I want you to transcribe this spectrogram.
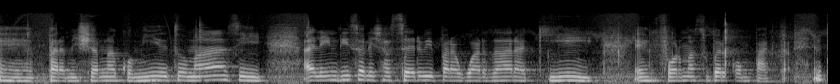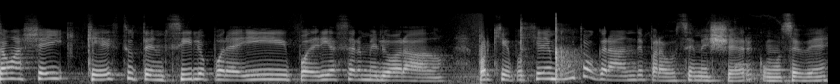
é, para mexer na comida e tudo mais e além disso ele já serve para guardar aqui em forma super compacta. Então achei que este utensílio por aí poderia ser melhorado. Por? Porque ele é muito grande para você mexer, como você vê.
